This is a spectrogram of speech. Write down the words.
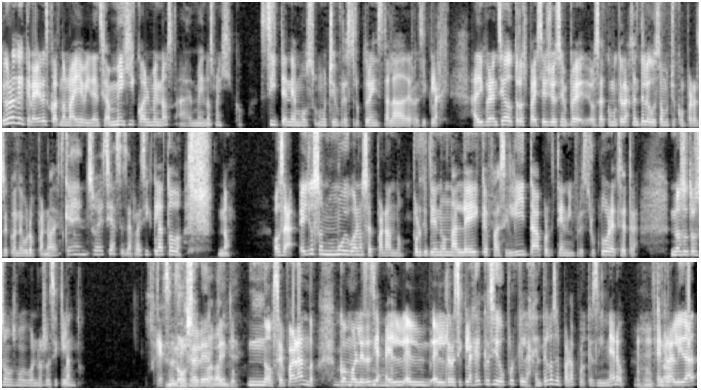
yo creo que creer es cuando no hay evidencia, México al menos, al menos México sí tenemos mucha infraestructura instalada de reciclaje. A diferencia de otros países, yo siempre, o sea, como que a la gente le gusta mucho compararse con Europa, ¿no? Es que en Suecia se recicla todo. No. O sea, ellos son muy buenos separando porque tienen una ley que facilita, porque tienen infraestructura, etc. Nosotros somos muy buenos reciclando que no es diferente. Separando. No separando. Como les decía, mm. el, el, reciclaje ha crecido porque la gente lo separa porque es dinero. En realidad,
